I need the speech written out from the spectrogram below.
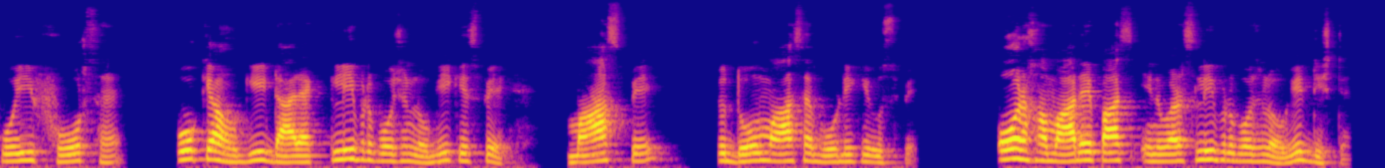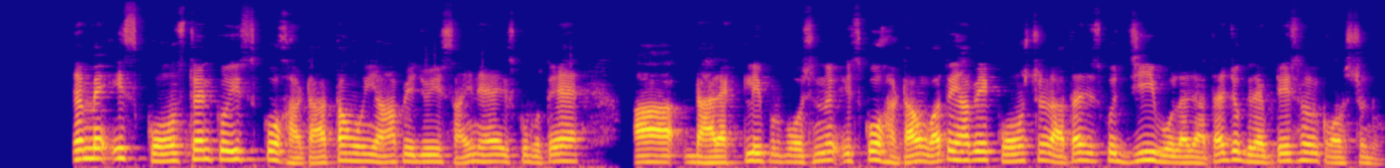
कोई फोर्स है, वो क्या होगी? डायरेक्टली प्रोपोर्शनल होगी किस पे? मास पे जो दो मास है बॉडी के उस पे। और हमारे पास इन्वर्सली प्रोपोर्शनल होगी डिस्टेंस जब मैं इस कांस्टेंट को, इसको हटाता हूँ, यहाँ पे जो ये साइन है, इसको बोलते हैं डायरेक्टली प्रोपोर्शनल इसको हटाऊँगा तो यहाँ पे एक कांस्टेंट आता है, जिसको जी बोला जाता है, जो ग्रेविटेशनल कांस्टेंट हो।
